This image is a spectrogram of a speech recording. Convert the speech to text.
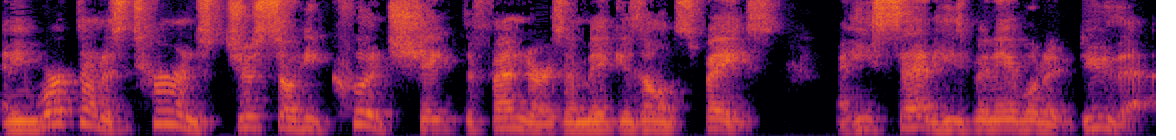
And he worked on his turns just so he could shake defenders and make his own space. And he said he's been able to do that.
